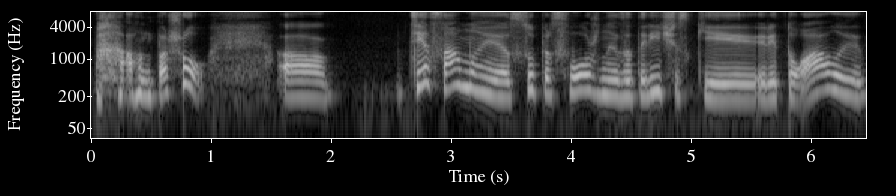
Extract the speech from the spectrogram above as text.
А он пошел. Те самые суперсложные эзотерические ритуалы,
